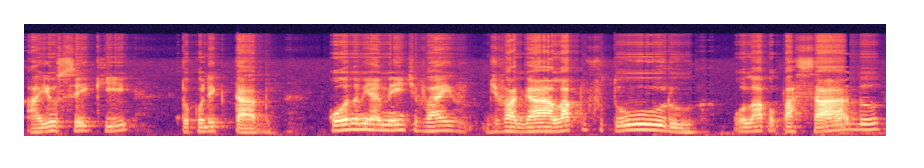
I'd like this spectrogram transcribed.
aí eu sei que estou conectado. Quando a minha mente vai devagar lá para o futuro ou lá para o passado,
